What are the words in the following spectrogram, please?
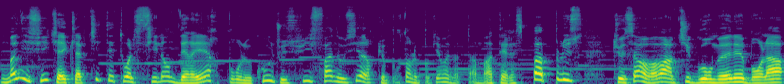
magnifique avec la petite étoile filante derrière. Pour le coup, je suis fan aussi, alors que pourtant le Pokémon ne m'intéresse pas plus que ça. On va avoir un petit gourmelet. Bon là,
